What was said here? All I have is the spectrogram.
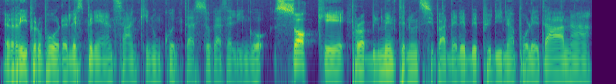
riproporre l'esperienza anche in un contesto casalingo. So che probabilmente non si parlerebbe più di napoletana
